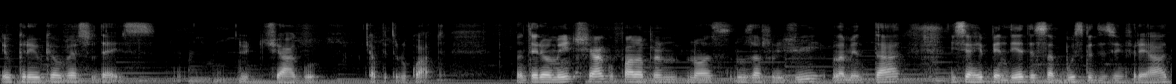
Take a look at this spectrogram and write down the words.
eu creio que é o verso 10 de Tiago, capítulo 4. Anteriormente, Tiago fala para nós nos afligir, lamentar e se arrepender dessa busca desenfreada.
